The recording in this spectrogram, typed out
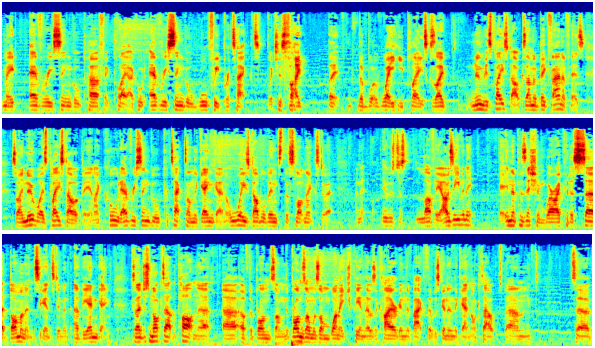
made every single perfect play. I called every single Wolfie Protect, which is like, like the way he plays, because I knew his playstyle, because I'm a big fan of his. So I knew what his playstyle would be, and I called every single Protect on the Gengar, and always doubled into the slot next to it. And it, it was just lovely. I was even in a position where I could assert dominance against him at, the end game. Because I just knocked out the partner uh, of the Bronzong. The Bronzong was on 1 HP and there was a Kyogre in the back that was going to get knocked out. Um, so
